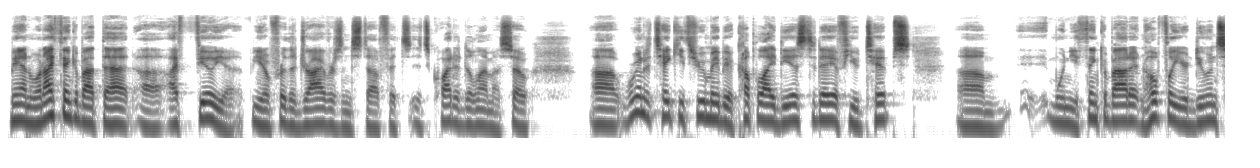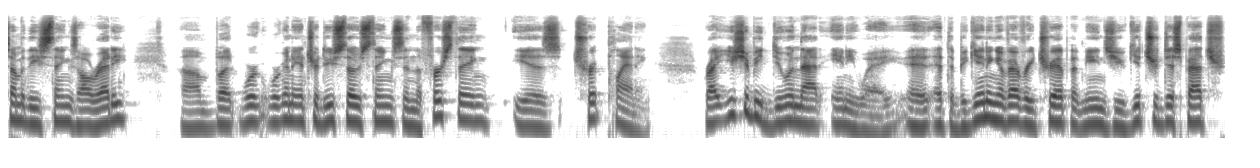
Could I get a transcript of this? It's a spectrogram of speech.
man, when I think about that, uh, I feel you. You know, for the drivers and stuff, it's it's quite a dilemma. So, uh, we're going to take you through maybe a couple ideas today, a few tips um, when you think about it, and hopefully you're doing some of these things already. Um, but we're we're going to introduce those things, and the first thing is trip planning right? You should be doing that anyway. At, the beginning of every trip, it means you get your dispatch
